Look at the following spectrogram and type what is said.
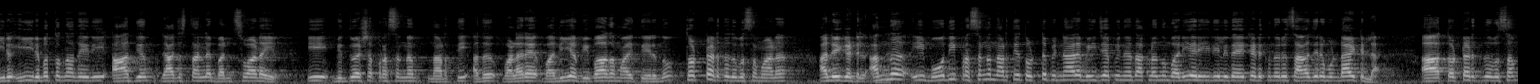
ഈ ഇരുപത്തൊന്നാം തീയതി ആദ്യം രാജസ്ഥാനിലെ ബൻസ്വാഡയിൽ ഈ വിദ്വേഷ പ്രസംഗം നടത്തി. അത് വളരെ വലിയ വിവാദമായി തീരുന്നു. തൊട്ടടുത്ത ദിവസമാണ് അലിഗഡിൽ. അന്ന് ഈ മോദി പ്രസംഗം നടത്തിയ തൊട്ട് പിന്നാലെ ബി നേതാക്കളൊന്നും വലിയ രീതിയിൽ ഇത് ഏറ്റെടുക്കുന്ന ഒരു സാഹചര്യം ഉണ്ടായിട്ടില്ല. തൊട്ടടുത്ത ദിവസം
